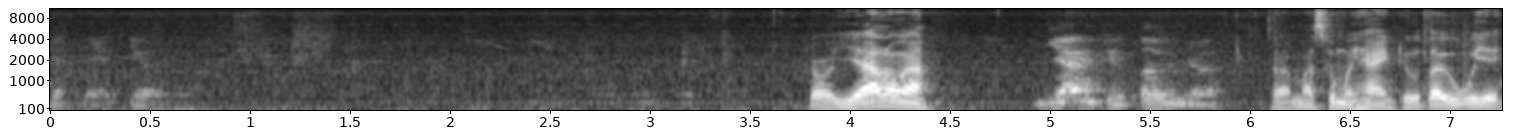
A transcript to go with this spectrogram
Rất đẹp chơi. Rồi giá luôn anh. Giá 1 triệu tư rồi rồi mã số 12 triệu tư quý vị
